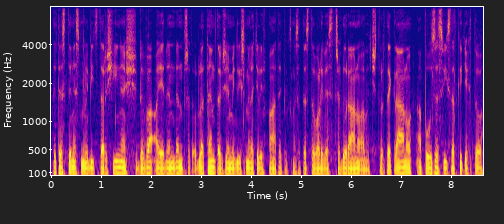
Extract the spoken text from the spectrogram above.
Ty testy nesměly být starší než dva a jeden den před odletem, takže my, když jsme letěli v pátek, tak jsme se testovali ve středu ráno a ve čtvrtek ráno a pouze s výsledky těchto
